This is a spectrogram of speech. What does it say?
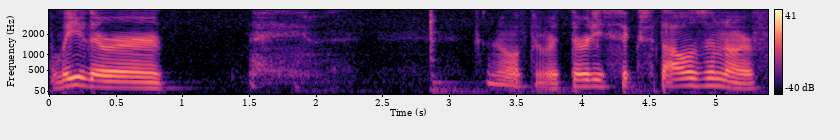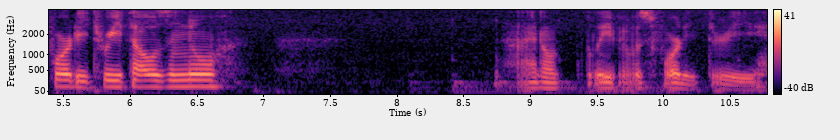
believe there were I don't know if there were 36,000 or 43,000 new I don't believe it was 43.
